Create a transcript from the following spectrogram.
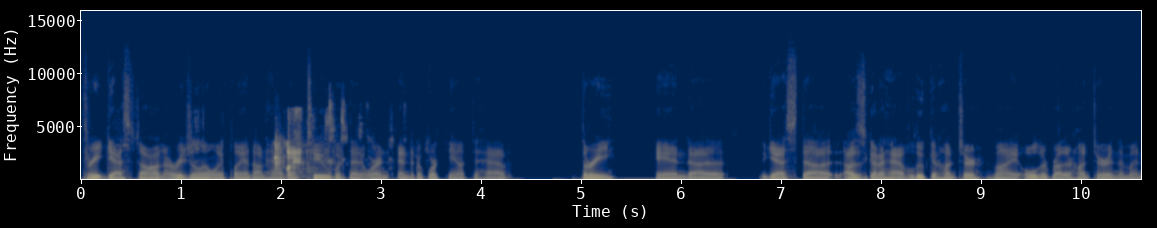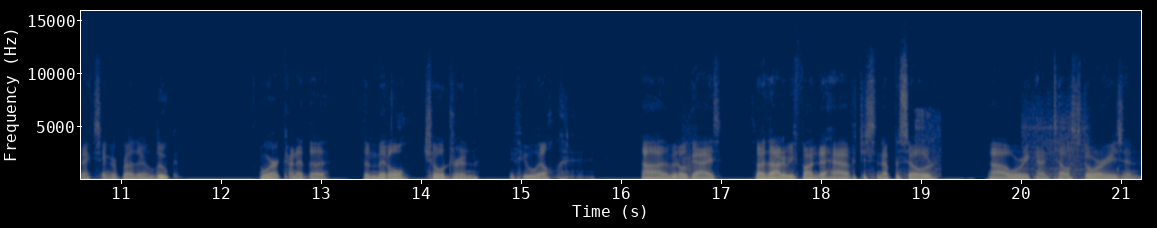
three guests on. Originally only planned on having two, but then it ended up working out to have three. And uh, guest, uh, I was to have Luke and Hunter, my older brother Hunter, and then my next younger brother Luke, who are kind of the, the middle children, if you will, uh, the middle guys. So I thought it'd be fun to have just an episode uh, where we kind of tell stories and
